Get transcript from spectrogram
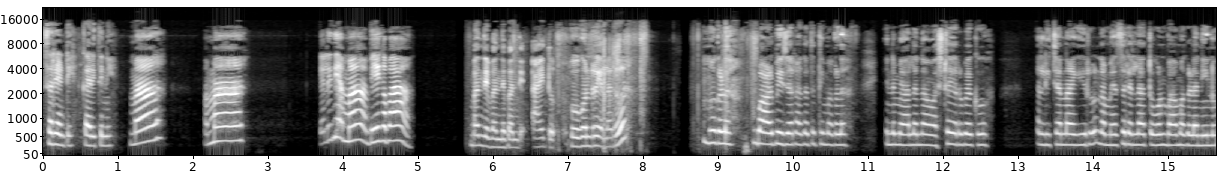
ಸರಿ ಆಂಟಿ ಕರಿತೀನಿ. ಮಾ ಅಮ್ಮ. ಎಲ್ಲಿದ್ಯಮ್ಮ? ಬೇಗ ಬಾ. ಬಂದೆ ಬಂದೆ ಬಂದೆ. ಆಯ್ತು. ಹೋಗೋಣ್ರಿ ಎಲ್ಲರೂ. ಮಗಳ ಭಾಳ ಆಗತ್ತತಿ ಮಗಳ. ಇನ್ನು ಮ್ಯಾಲ ನಾವು ಅಷ್ಟೇ ಇರಬೇಕು. ಅಲ್ಲಿ ಚೆನ್ನಾಗಿರು. ನಮ್ಮ ಹೆಸರೆಲ್ಲ ತಗೊಂಡ್ ಬಾ ಮಗಳ ನೀನು.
